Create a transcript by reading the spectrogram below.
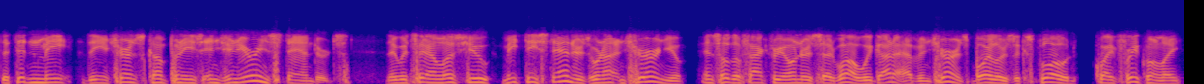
that didn't meet the insurance company's engineering standards. They would say, unless you meet these standards, we're not insuring you. And so the factory owners said, well, we got to have insurance. Boilers explode quite frequently.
